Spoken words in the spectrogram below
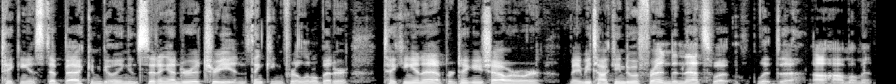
taking a step back and going and sitting under a tree and thinking for a little bit, or taking a nap, or taking a shower, or maybe talking to a friend. And that's what lit the aha moment.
